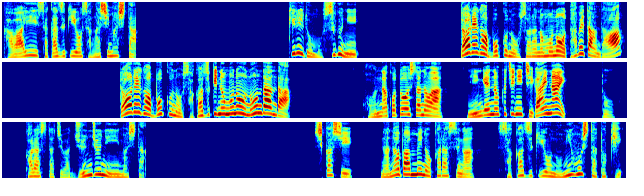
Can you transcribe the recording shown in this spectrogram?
かわいい杯を探しました。けれどもすぐに「誰が僕のお皿のものを食べたんだ?」誰が僕の杯のものを飲んだんだ？こんなことをしたのは人間の口に違いないとカラスたちは順々に言いました。しかし7番目のカラスが杯を飲み干した時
